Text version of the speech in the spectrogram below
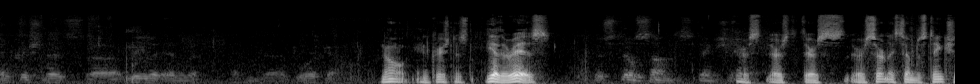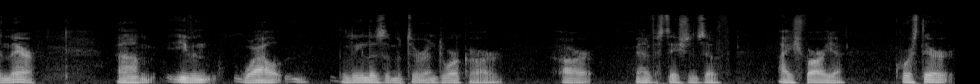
and Krishna's uh, Leela and, and uh, Dwarka. No, in Krishna's. Yeah, there is. There's still some distinction. There's, there's, there's, there's certainly some distinction there. Um, even while the Leelas of Mathura and Dwarka are, are manifestations of Aishvarya, of course, they're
